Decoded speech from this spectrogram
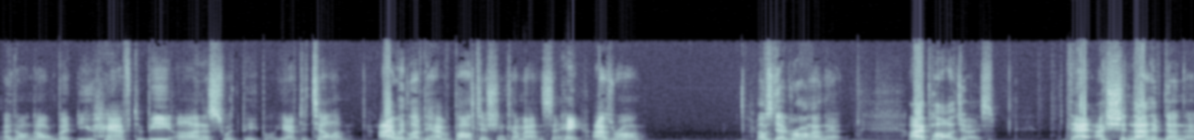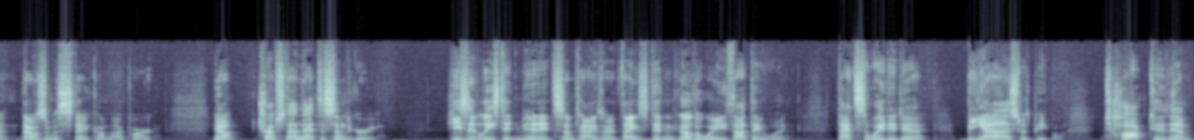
I don't know. But you have to be honest with people. You have to tell them. I would love to have a politician come out and say, hey, I was wrong. I was dead wrong on that. I apologize. That I should not have done that. That was a mistake on my part. You know, Trump's done that to some degree. He's at least admitted sometimes that things didn't go the way he thought they would. That's the way to do it. Be honest with people. Talk to them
